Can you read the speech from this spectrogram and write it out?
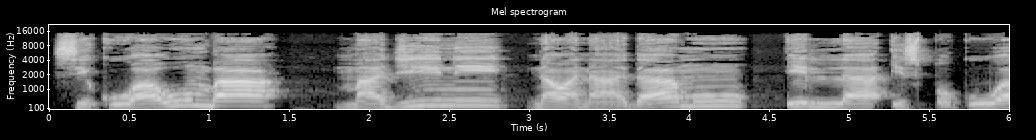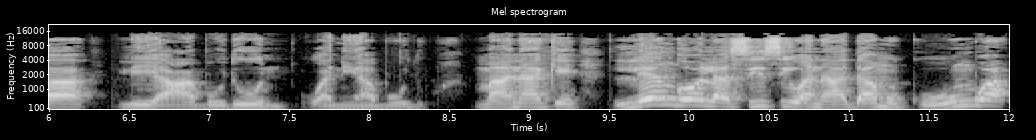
sikuwaumba majini na wanadamu illa isipokuwa liya'budun, waniabudu maana yake lengo la sisi wanadamu kuumbwa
